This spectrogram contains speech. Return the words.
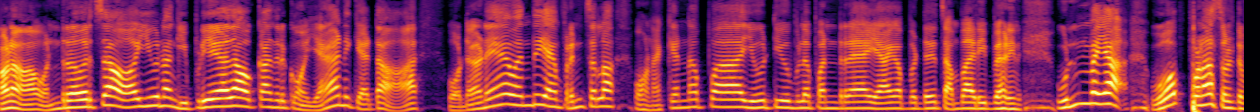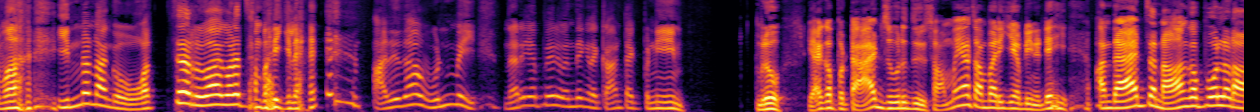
ஆனா ஒன்றரை வருஷம் ஆகியும் நாங்க இப்படியே தான் உட்காந்துருக்கோம் ஏன்னு கேட்டா உடனே வந்து என் ஃப்ரெண்ட்ஸ் எல்லாம் உனக்கு என்னப்பா யூடியூப்ல பண்ற ஏகப்பட்டு சம்பாதிப்ப அப்படின்னு. உண்மையா ஓப்பனா சொல்லட்டுமா? இன்னும் நாங்க ஒத்த ரூபா கூட சம்பாதிக்கல. அதுதான் உண்மை. நிறைய பேர் வந்து எங்களை காண்டாக்ட் பண்ணி ப்ரோ ஏகப்பட்ட ஆட்ஸ் வருது. செம்மையா சம்பாதிக்கும் அப்படின்னு. டேய் அந்த ஆட்ஸை நாங்க போடலடா.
